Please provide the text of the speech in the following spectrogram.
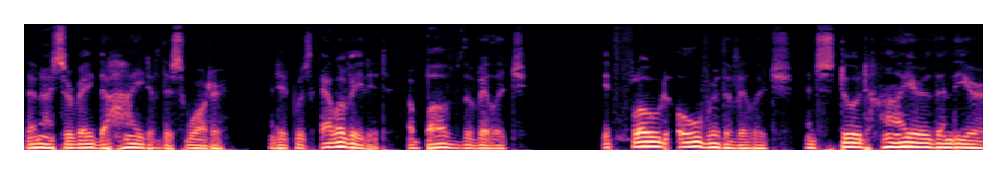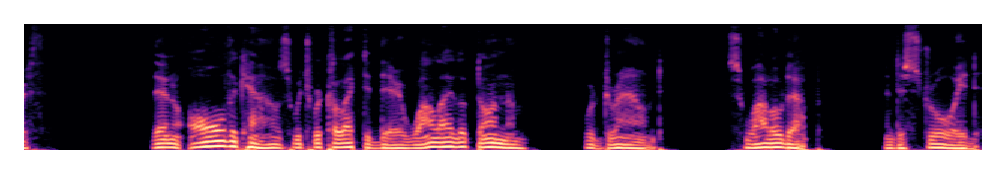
Then I surveyed the height of this water, and it was elevated above the village. It flowed over the village, and stood higher than the earth. Then all the cows which were collected there while I looked on them were drowned, swallowed up, and destroyed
